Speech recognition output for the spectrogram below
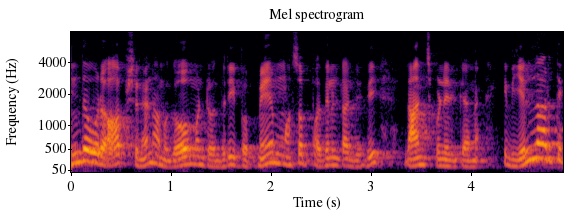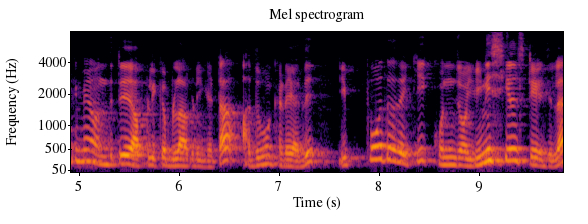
இந்த ஒரு ஆப்ஷனை நம்ம கவர்மெண்ட் வந்துட்டு இப்போ மே மாதம் பதினெட்டாம் தேதி லான்ச் பண்ணியிருக்காங்க. இது எல்லாத்துக்குமே வந்துட்டு அப்ளிகபிளா அப்படின்னு கேட்டால் அதுவும் கிடையாது. இப்போதைக்கு கொஞ்சம் இனிஷியல் ஸ்டேஜில்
